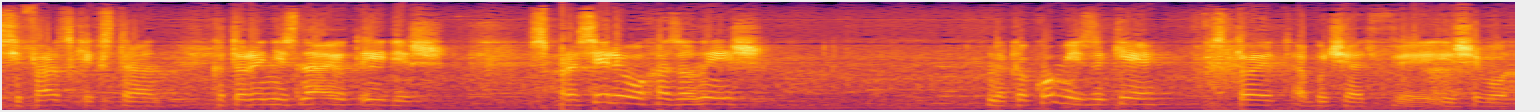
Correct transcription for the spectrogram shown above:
сефардских стран, которые не знают идиш. Спросили у Хазуныш, на каком языке стоит обучать Ишивот.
